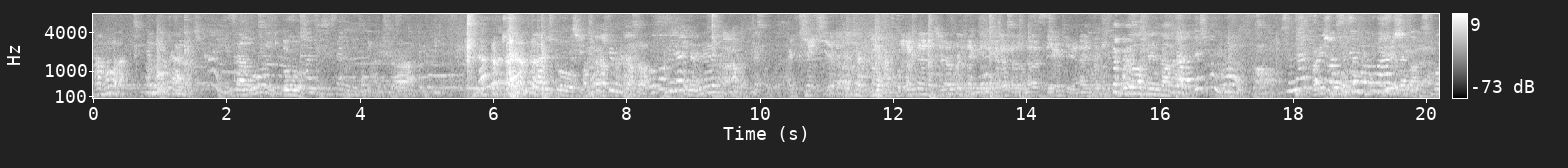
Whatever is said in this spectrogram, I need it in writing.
あ、ママだ。でもほら機械が多いと外し最後に出が多いと。なんかなんかあると音出ないんだね。これは変だか私もつなぎは進むはあるけども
